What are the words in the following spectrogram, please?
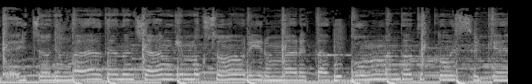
매일 저녁마다 넌 잠긴 목소리로 말했다 5분만 더 듣고 있을게.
